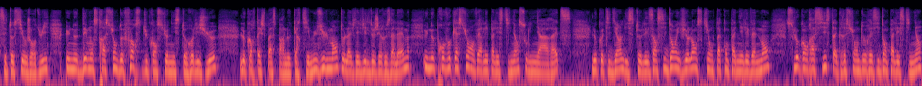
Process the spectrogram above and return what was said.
C'est aussi aujourd'hui une démonstration de force du camp religieux. Le cortège passe par le quartier musulman de la vieille ville de Jérusalem, une provocation envers les Palestiniens, souligna Haaretz. Le quotidien liste les incidents et violences qui ont accompagné l'événement, slogans racistes, agressions de résidents palestiniens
